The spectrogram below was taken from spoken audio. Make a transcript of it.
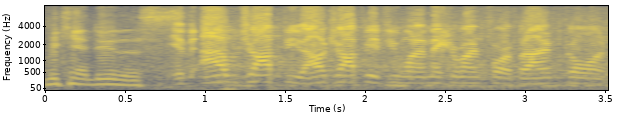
we can't do this. If I'll drop you, I'll drop you if you want to make a run for it. But I'm going.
